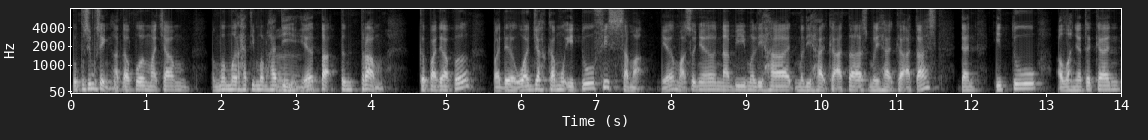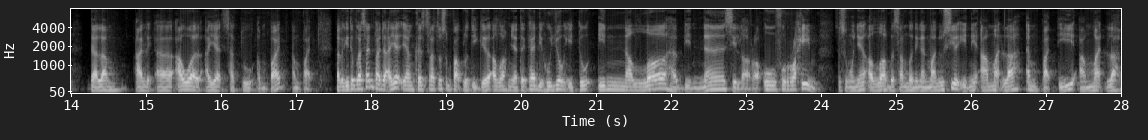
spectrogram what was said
berpusing-pusing ataupun macam memerhati-memerhati Ah. ya tak tentram kepada apa? Pada wajah kamu itu fis sama ya. Maksudnya nabi melihat melihat ke atas melihat ke atas dan itu Allah nyatakan dalam al- uh, awal ayat 144. Kalau kita perasan pada ayat yang ke-143 Allah menyatakan di hujung itu innallaha binnasi raufur rahim. Sesungguhnya Allah bersama dengan manusia ini amatlah empati, amatlah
